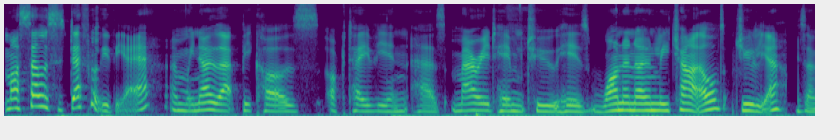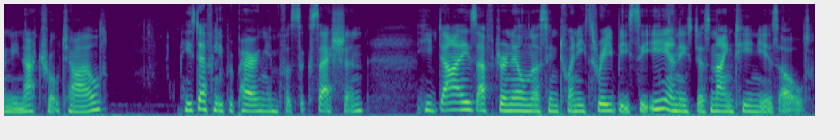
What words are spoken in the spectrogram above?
Marcellus is definitely the heir, and we know that because Octavian has married him to his one and only child, Julia, his only natural child. He's definitely preparing him for succession. He dies after an illness in 23 BCE, and he's just 19 years old.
